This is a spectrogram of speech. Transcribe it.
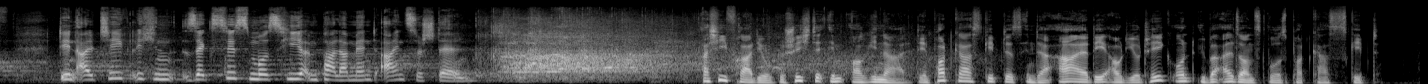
den alltäglichen Sexismus hier im Parlament einzustellen. Archivradio Geschichte im Original. Den Podcast gibt es in der ARD Audiothek und überall sonst, wo es Podcasts gibt.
